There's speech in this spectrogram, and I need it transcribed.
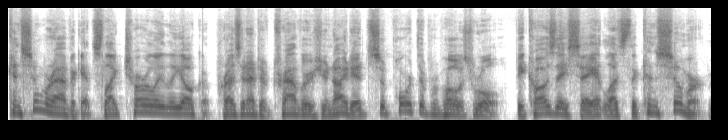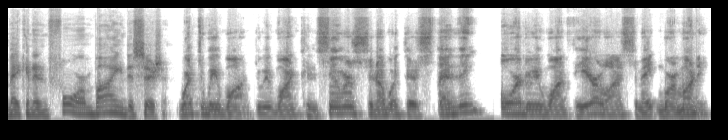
Consumer advocates like Charlie Leocha, president of Travelers United, support the proposed rule because they say it lets the consumer make an informed buying decision. What do we want? Do we want consumers to know what they're spending or do we want the airlines to make more money?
